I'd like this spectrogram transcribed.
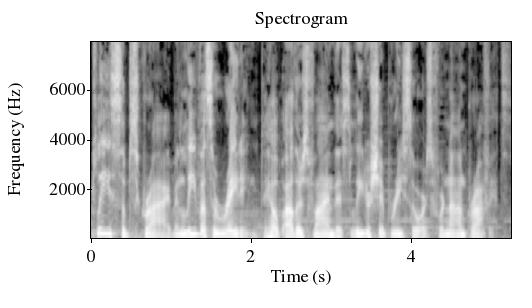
please subscribe and leave us a rating to help others find this leadership resource for nonprofits.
